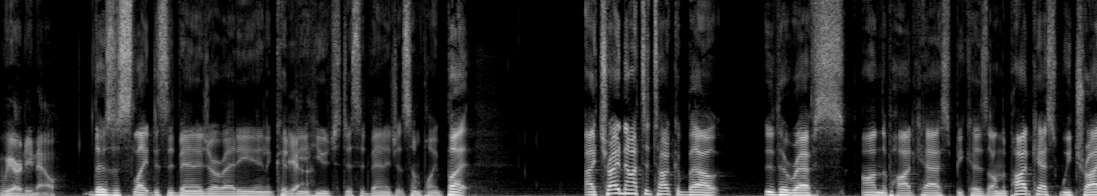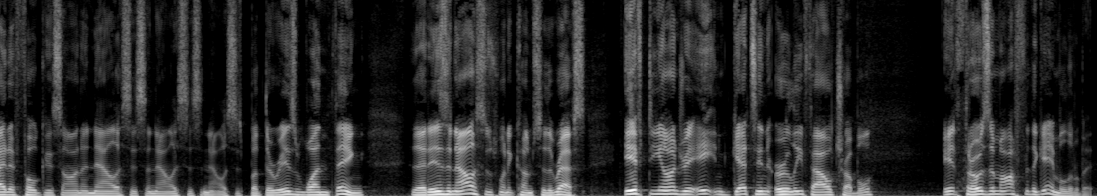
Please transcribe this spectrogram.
We already know. there's a slight disadvantage already, and it could be a huge disadvantage at some point. But I try not to talk about the refs on the podcast because on the podcast we try to focus on analysis, analysis, analysis. But there is one thing that is analysis when it comes to the refs. If DeAndre Ayton gets in early foul trouble, it throws him off for the game a little bit.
